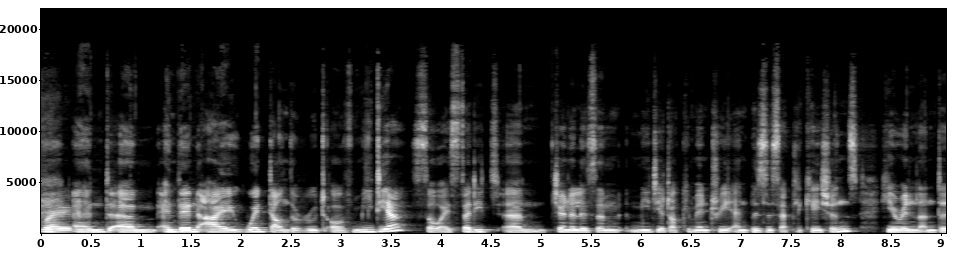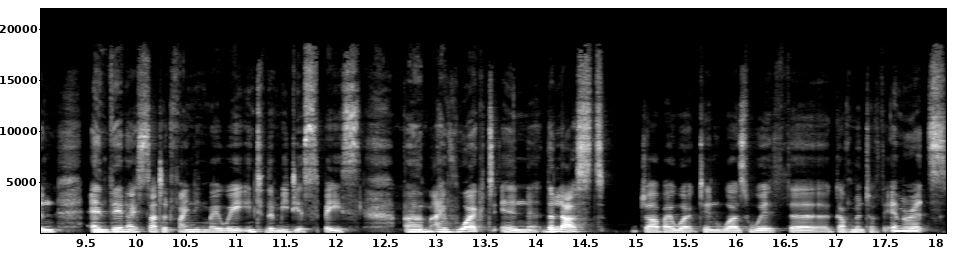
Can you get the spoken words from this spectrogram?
Right. And um, and then I went down the route of media. So I studied um, journalism, media documentary, and business applications here in London. And then I started finding my way into the media space. Um, I've worked in the last job I worked in was with the government of the Emirates,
